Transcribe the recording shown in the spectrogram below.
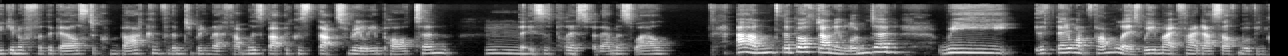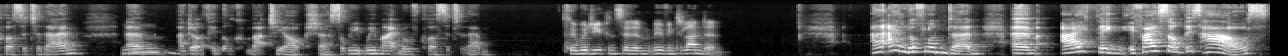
big enough for the girls to come back and for them to bring their families back because that's really important. Mm. That it's a place for them as well. And they're both down in London. We, if they want families, we might find ourselves moving closer to them. Um, Mm. I don't think they'll come back to Yorkshire, so we, we might move closer to them. So would you consider moving to London? I, I love London. Um, I think if I sold this house,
